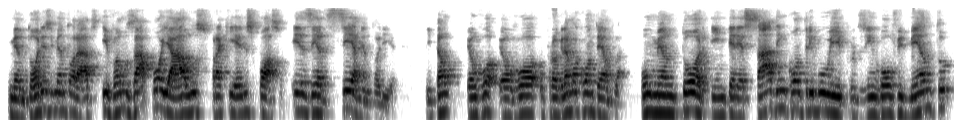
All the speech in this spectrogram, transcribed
mentores e mentorados, e vamos apoiá-los para que eles possam exercer a mentoria. Então, eu vou, eu vou, o programa contempla um mentor interessado em contribuir para o desenvolvimento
